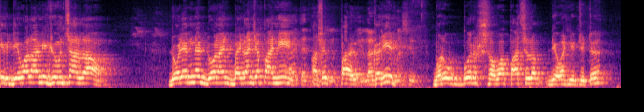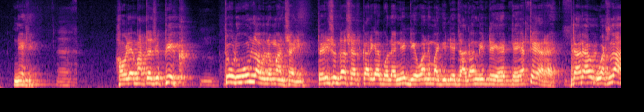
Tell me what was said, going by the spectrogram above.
एक देवाला आम्ही घेऊन चाललो. डोळ्यातनं डोळ्या बैलांच्या पाणी असं पा करीत. बरोबर सव्वा पाचला देवाने तिथं नेले. हवळ्या भाताचं पीक तोडवून लावलं माणसाने. तरी सुद्धा सरकार काय बोला नाही देवाने मागितली जागा मी तयार तयार तयार आहे. तारा वटला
